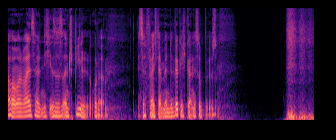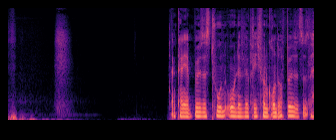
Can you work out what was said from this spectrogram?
Aber man weiß halt nicht, ist es ein Spiel oder ist er vielleicht am Ende wirklich gar nicht so böse. Man kann ja Böses tun, ohne wirklich von Grund auf böse zu sein.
